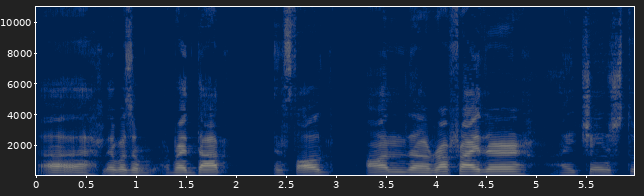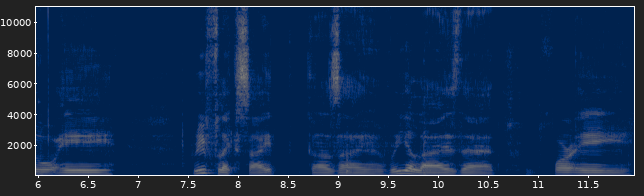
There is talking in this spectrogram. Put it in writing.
uh, there was a red dot installed on the Rough Rider. I changed to a reflex sight because I realized that for a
